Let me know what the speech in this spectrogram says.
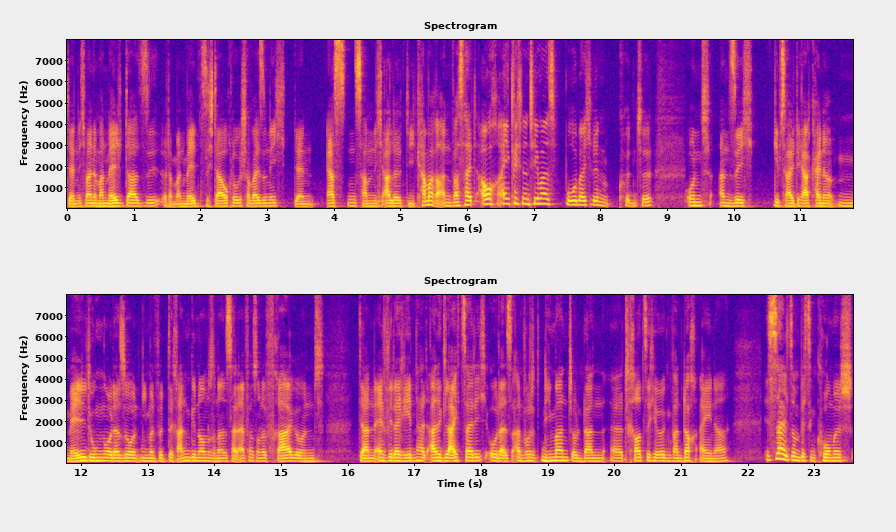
Denn ich meine, man meldet da oder man meldet sich da auch logischerweise nicht, denn erstens haben nicht alle die Kamera an, was halt auch eigentlich ein Thema ist, worüber ich reden könnte. Und an sich gibt es halt ja keine Meldungen oder so und niemand wird drangenommen, sondern es ist halt einfach so eine Frage und dann entweder reden halt alle gleichzeitig oder es antwortet niemand und dann äh, traut sich irgendwann doch einer. Ist halt so ein bisschen komisch,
